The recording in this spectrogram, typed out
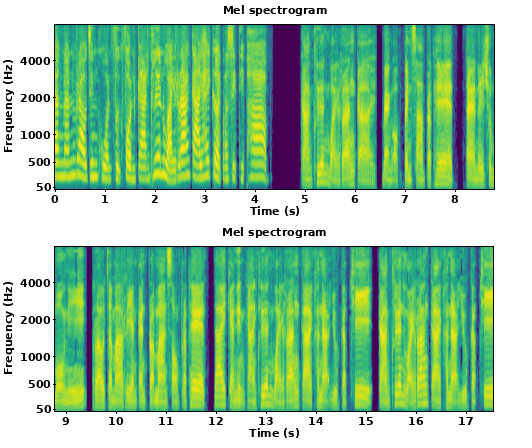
ดังนั้นเราจึงควรฝึกฝนการเคลื่อนไหวร่างกายให้เกิดประสิทธิภาพ การเคลื่อนไหวร่างกายแบ่งออกเป็น 3 ประเภท แต่ในชั่วโมงนี้เราจะมาเรียนกันประมาณ 2 ประเภท ได้แก่หนึ่งการเคลื่อนไหวร่างกายขณะอยู่กับที่ การเคลื่อนไหวร่างกายขณะอยู่กับที่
